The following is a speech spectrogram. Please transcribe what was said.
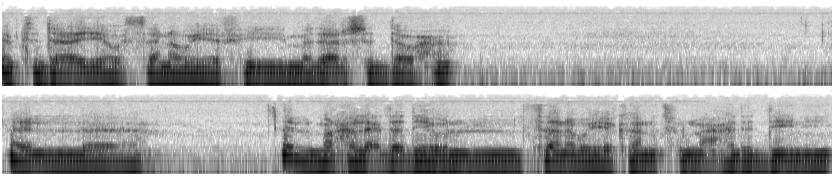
الابتدائية والثانوية في مدارس الدوحة. المرحلة الإعدادية والثانوية كانت في المعهد الديني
